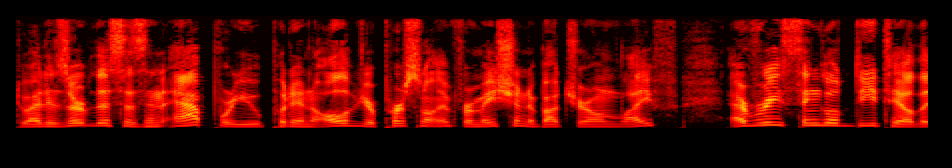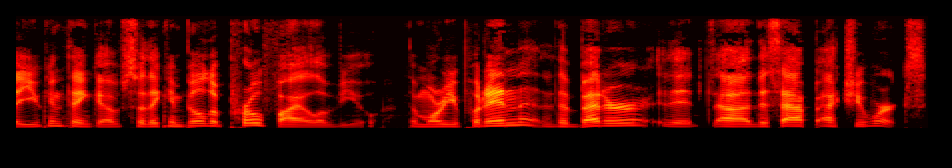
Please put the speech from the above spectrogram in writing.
Do I Deserve This is an app where you put in all of your personal information about your own life, every single detail that you can think of, so they can build a profile of you. The more you put in, the better it, uh, this app actually works.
